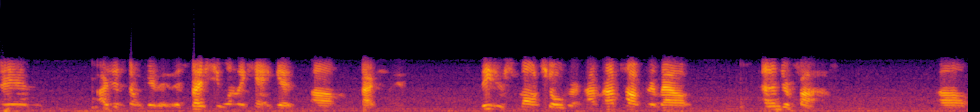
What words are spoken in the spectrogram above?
And I just don't get it, especially when they can't get um, vaccinated. These are small children. I'm, I'm talking about under five. Um,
